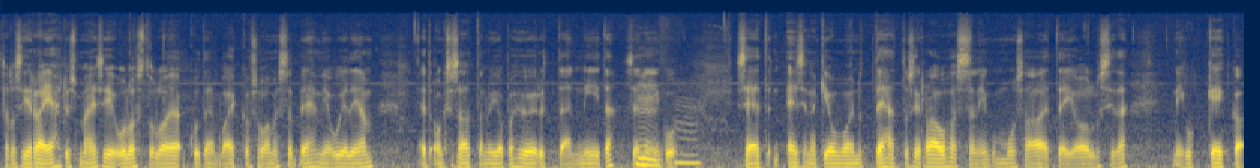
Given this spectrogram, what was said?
sellaisia räjähdysmäisiä ulostuloja, kuten vaikka Suomessa Behmi William, että onko se saattanut jopa hyödyttää niitä. Se, mm. niin kuin, mm. se että ensinnäkin on voinut tehdä tosi rauhassa niin kuin musaa, että ei ole ollut sitä niin kuin keikka,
